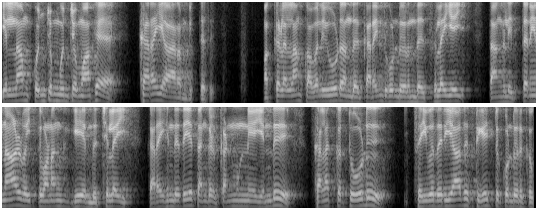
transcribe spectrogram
எல்லாம் கொஞ்சம் கொஞ்சமாக கரைய ஆரம்பித்தது. மக்கள் எல்லாம் கவலையோடு அந்த கரைந்து கொண்டிருந்த சிலையை தாங்கள் இத்தனை நாள் வைத்து வணங்கிய இந்த சிலை கரைகின்றதே தங்கள் கண்முன்னே என்று கலக்கத்தோடு செய்வதறியாது திகைத்து கொண்டிருக்க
